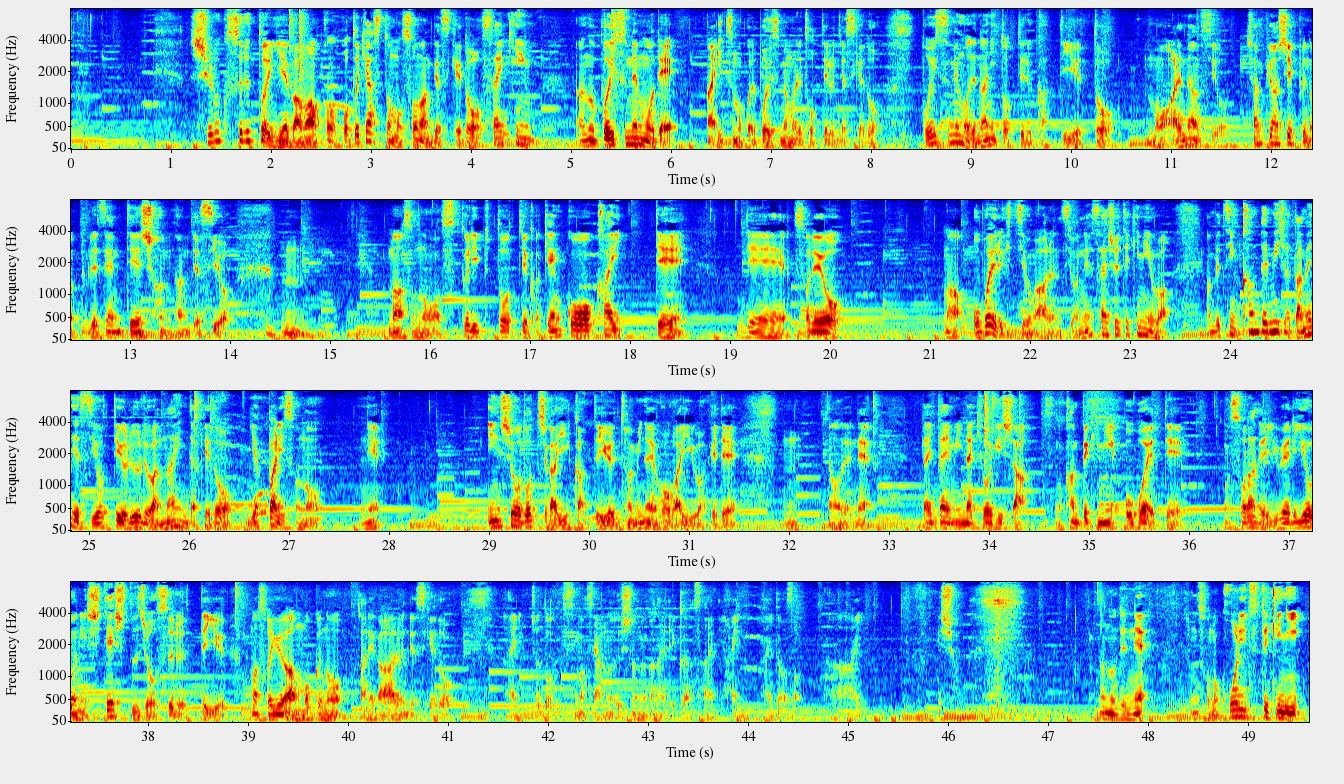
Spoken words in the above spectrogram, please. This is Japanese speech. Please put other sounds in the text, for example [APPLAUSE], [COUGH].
収録するといえばまあこのポッドキャストもそうなんですけど最近あのボイスメモで、まあ、いつもこれボイスメモで撮ってるんですけどボイスメモで何撮ってるかっていうともうあれなんですよ。チャンピオンシップのプレゼンテーションなんですよ。うん、まあそのスクリプトっていうか原稿を書いてでそれをまあ、覚える必要があるんですよね。最終的には、まあ、別にカンペ見ちゃダメですよっていうルールはないんだけどやっぱりそのね印象どっちがいいかっていうと見ない方がいいわけで、うん、なのでね大体みんな競技者その完璧に覚えて空で言えるようにして出場するっていう、まあ、そういう暗黙のあれがあるんですけど、はい、ちょっとすいません。あの後ろ向かないでください。はい、はい、どうぞ。はい。よいしょ。なのでねその効率的に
